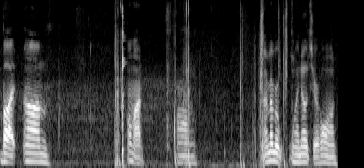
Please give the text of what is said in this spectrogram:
but um, hold on. Um, I remember my notes here. Hold on.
